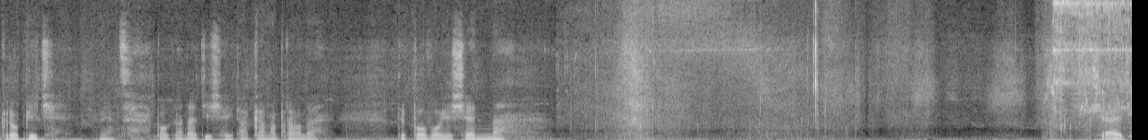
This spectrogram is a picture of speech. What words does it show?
kropić więc pogoda dzisiaj taka naprawdę typowo jesienna. Siedzi.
